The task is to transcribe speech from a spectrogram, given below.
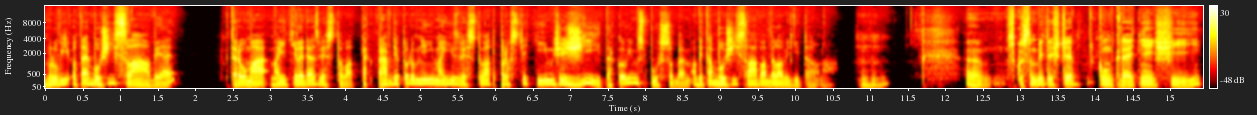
mluví o té boží slávě, kterou má, mají ti lidé zvěstovat, tak pravděpodobně ji mají zvěstovat prostě tím, že žijí takovým způsobem, aby ta boží sláva byla viditelná. Mm-hmm. Zkusím být ještě konkrétnější.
